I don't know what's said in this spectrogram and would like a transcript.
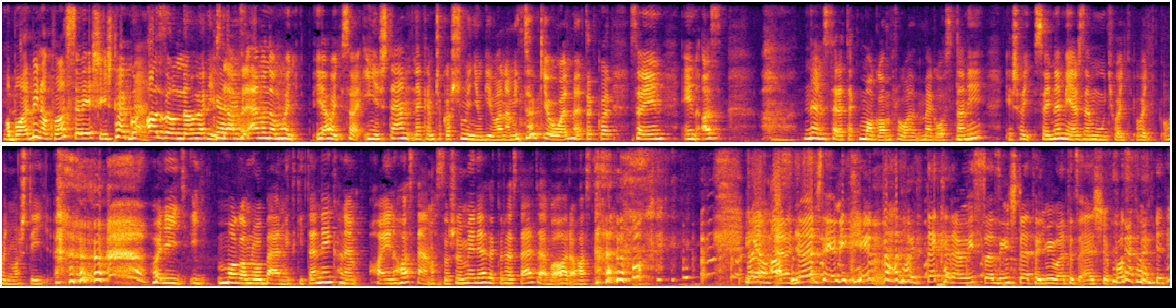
a Barbinak van személyes Instá, akkor Nem. azonnal meg kell De akkor elmondom, hogy, ja, hogy szóval Instám, nekem csak a súlynyugi van, ami tök jó volt, mert akkor, szóval én, én az, nem szeretek magamról megosztani, mm. és hogy szóval nem érzem úgy, hogy, hogy, hogy most így, hogy így, így magamról bármit kitennék, hanem ha én használom a social médiát, akkor azt általában arra használom. Igen, Nagyon az kár, hogy ezt- történik éppen, hogy tekerem vissza az Instát, hogy mi volt az első posztom, hogy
